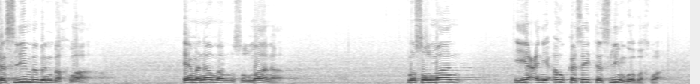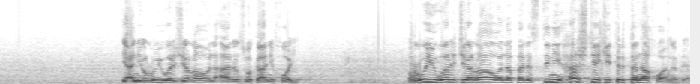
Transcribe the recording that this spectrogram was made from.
تەسلیم ببن بەخوا ئێمە ناومان مسلمانە مسلمان یعنی ئەو کەسەی تەسلیم بۆ بەخوا یعنی ڕووی وەرجێڕاوە لە ئارزوەکانی خۆی ڕووی وەرجێڕاوە لە پەرستنی هەر شتێکی تر تەنها خوانە بێ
